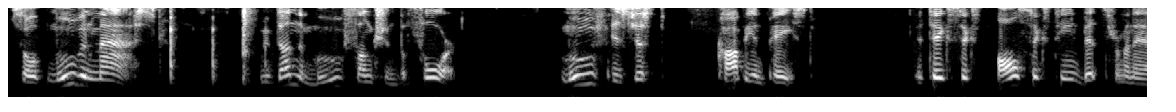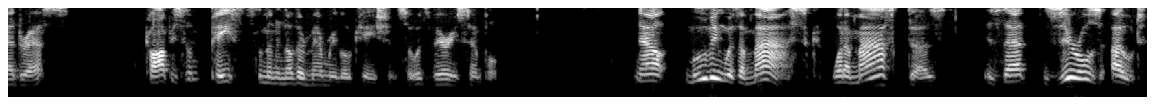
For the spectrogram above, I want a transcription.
So move and mask. We've done the move function before. Move is just copy and paste. It takes six, all 16 bits from an address, copies them, pastes them in another memory location. So it's very simple. Now, moving with a mask, what a mask does is that zeroes out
